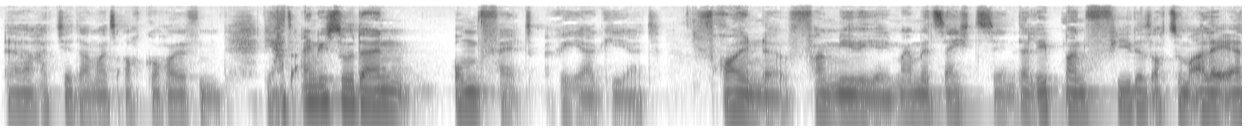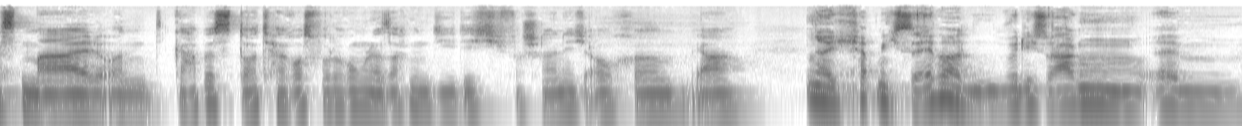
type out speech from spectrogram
äh, hat dir damals auch geholfen. Wie hat eigentlich so dein Umfeld reagiert? Freunde, Familie, ich meine mit 16, da lebt man vieles auch zum allerersten Mal und gab es dort Herausforderungen oder Sachen, die dich wahrscheinlich auch, ähm, ja, ja, ich habe mich selber, würde ich sagen, ähm,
